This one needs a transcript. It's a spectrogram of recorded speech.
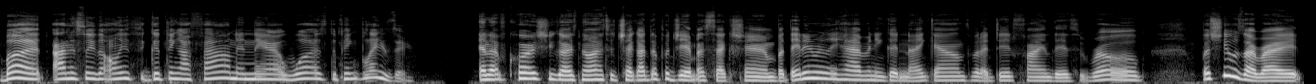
But honestly, the only th good thing I found in there was the pink blazer. And of course, you guys know I had to check out the pajama section, but they didn't really have any good nightgowns. But I did find this robe but she was all right.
